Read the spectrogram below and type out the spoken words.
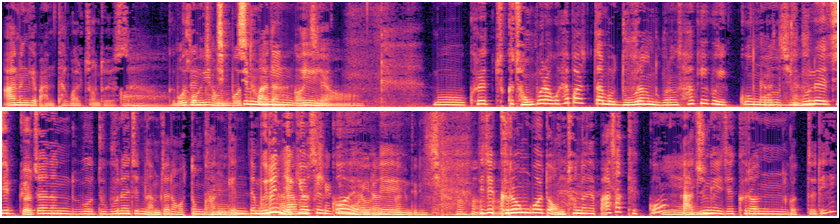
아는 게 많다고 할 정도였어요. 어, 그 모든 정보 집집마다 거죠. 예. 뭐 그래 그 정보라고 해봤자 뭐 누구랑 누구랑 사귀고 있고 뭐 그렇죠. 누구네 집 여자는 뭐 누구네 집 남자랑 어떤 네. 관계인데 뭐 이런 얘기였을 뭐 거예요. 뭐 이런 예. 것들이죠. 이제 그런 거도 엄청나게 빠삭했고 예. 나중에 이제 그런 것들이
